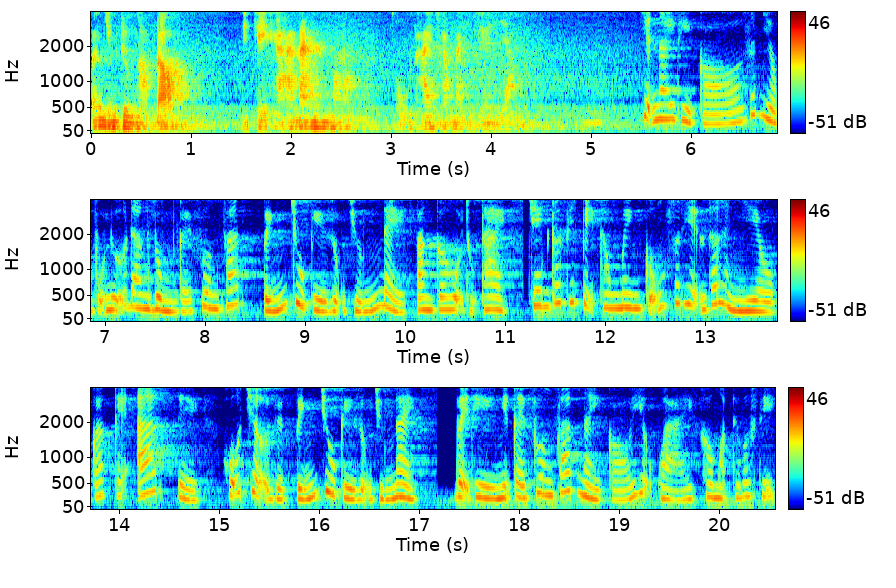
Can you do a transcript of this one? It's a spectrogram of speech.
với những trường hợp đó thì cái khả năng mà thụ thai sau này sẽ giảm. Hiện nay thì có rất nhiều phụ nữ đang dùng cái phương pháp tính chu kỳ dụng trứng để tăng cơ hội thụ thai. Trên các thiết bị thông minh cũng xuất hiện rất là nhiều các cái app để hỗ trợ việc tính chu kỳ dụng trứng này. Vậy thì những cái phương pháp này có hiệu quả hay không ạ thưa bác sĩ?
